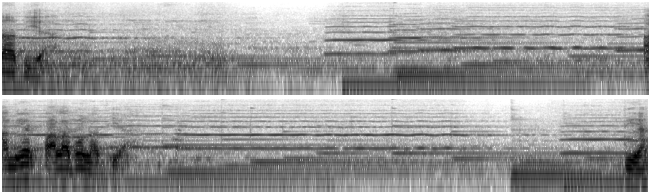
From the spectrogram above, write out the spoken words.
নাদিয়া। আমি আর পালাবো না, দিয়া। দিয়া।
